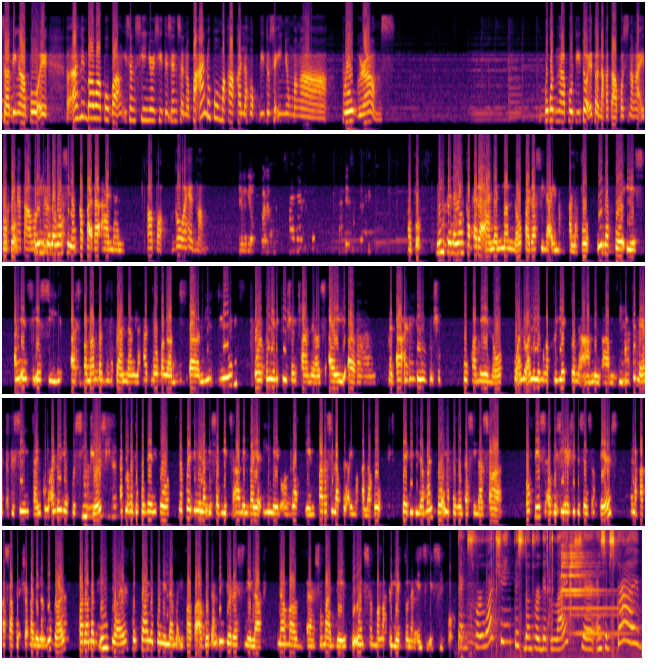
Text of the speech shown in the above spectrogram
sabi nga po, eh, halimbawa po ba, ang isang senior citizens, ano, paano po makakalahok dito sa inyong mga programs? Bukod nga po dito, ito, nakatapos na nga Opo. tinatawag May na... dalawa silang kaparaanan. Opo, go ahead, ma'am. Opo. May dalawang kaparaanan, ma'am, no, para sila ay makakalako. Una po is, ang NCSC as pamamagitan ng lahat ng mga uh, medium or communication channels ay uh, nag-a-arrange po kami, no, kung ano-ano yung mga proyekto na aming um, i-implement at the same time kung ano yung procedures at mga dokumento na pwede nilang isubmit sa amin via email or walk-in para sila po ay makalako. Pwede din naman po na pumunta sila sa Office of the Senior Citizens Affairs na nakakasakop sa kanilang lugar para mag-inquire kung paano po nila maipapaabot ang interest nila na mag-sumali doon sa mga proyekto ng NCSC po. Thanks for watching! Please don't forget to like, share, and subscribe!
